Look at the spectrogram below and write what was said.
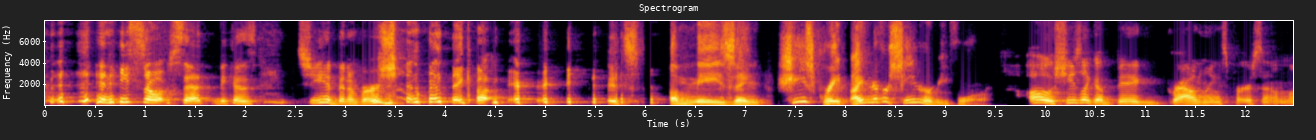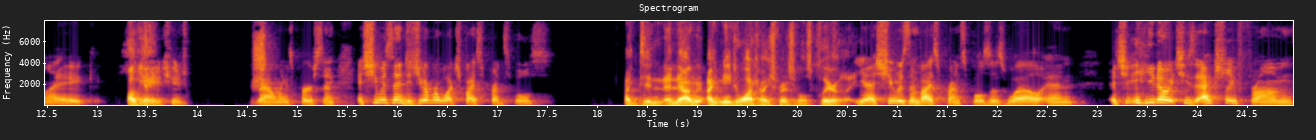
and he's so upset because she had been a virgin when they got married. It's amazing. She's great. I've never seen her before. Oh, she's like a big groundlings person, like Okay. huge, huge groundlings person. And she was in. Did you ever watch Vice Principals? I didn't, and now I need to watch Vice Principals. Clearly, Yeah, she was in Vice Principals as well. And and she, you know, what, she's actually from,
